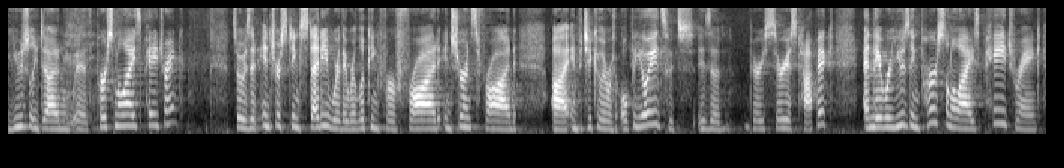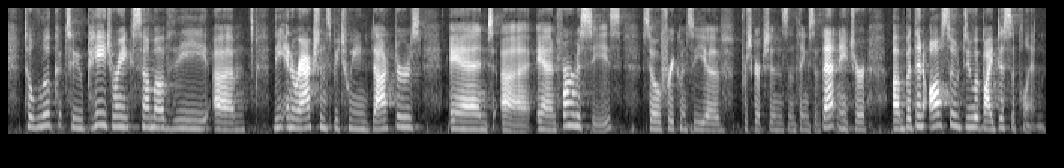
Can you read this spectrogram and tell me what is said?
usually done with personalized PageRank. So it was an interesting study where they were looking for fraud, insurance fraud, uh, in particular with opioids, which is a very serious topic. And they were using personalized PageRank to look to PageRank some of the, um, the interactions between doctors and, uh, and pharmacies, so frequency of prescriptions and things of that nature, um, but then also do it by discipline.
